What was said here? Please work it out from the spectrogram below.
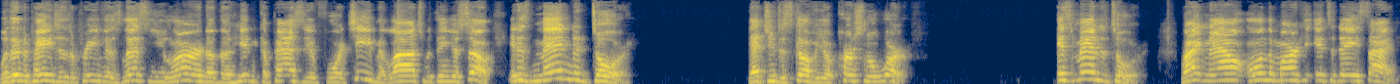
Within the pages of the previous lesson, you learned of the hidden capacity for achievement lodged within yourself. It is mandatory that you discover your personal worth. It's mandatory. Right now, on the market in today's society,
